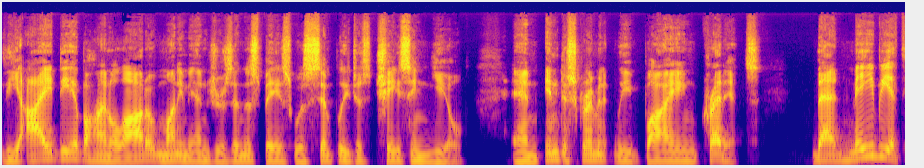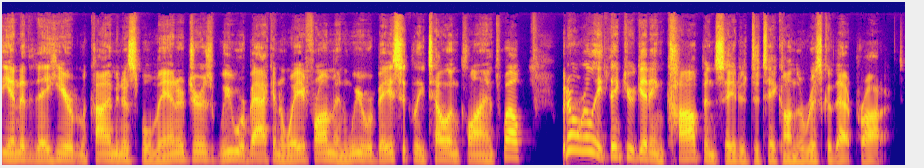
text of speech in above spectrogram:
The idea behind a lot of money managers in the space was simply just chasing yield and indiscriminately buying credits that maybe at the end of the day here at MacKay Municipal Managers, we were backing away from. And we were basically telling clients, well, we don't really think you're getting compensated to take on the risk of that product.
